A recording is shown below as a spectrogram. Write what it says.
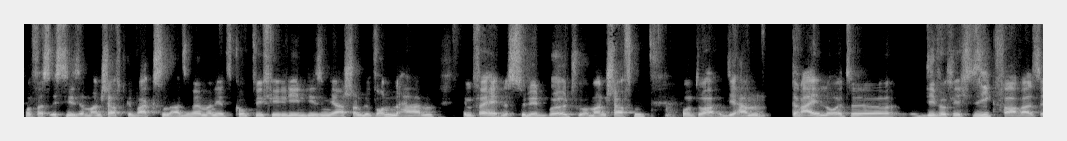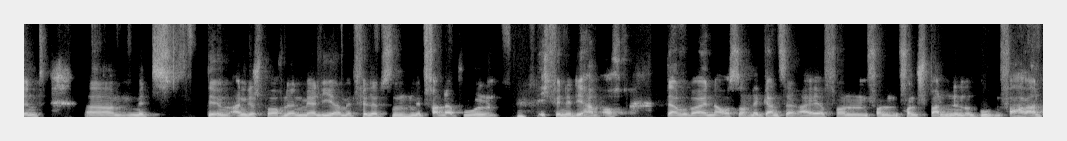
Und was ist diese Mannschaft gewachsen? Also wenn man jetzt guckt, wie viel die in diesem Jahr schon gewonnen haben im Verhältnis zu den World Tour Mannschaften. Und die haben drei Leute, die wirklich Siegfahrer sind, ähm, mit dem angesprochenen Merlier, mit Philipsen, mit Van. Ich finde, die haben auch darüber hinaus noch eine ganze Reihe von, von, von spannenden und guten Fahrern.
